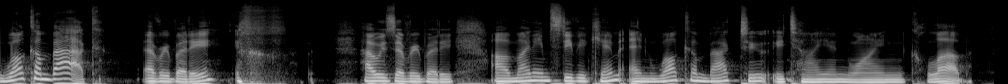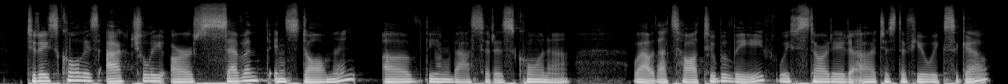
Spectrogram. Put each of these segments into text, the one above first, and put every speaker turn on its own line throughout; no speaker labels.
Welcome back, everybody. How is everybody? Uh, my name's Stevie Kim, and welcome back to Italian Wine Club. Today's call is actually our seventh installment of the Ambassador's Corner. Wow, that's hard to believe. We started uh, just a few weeks ago.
